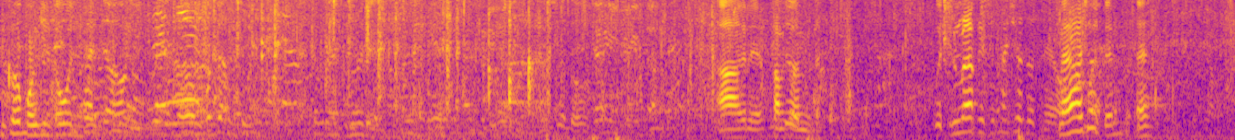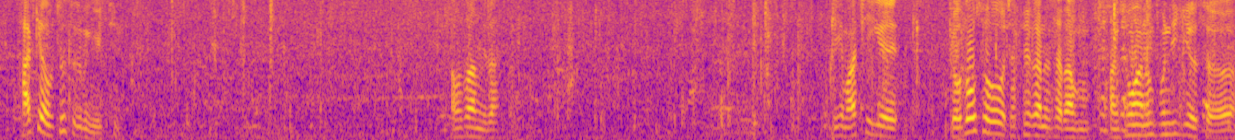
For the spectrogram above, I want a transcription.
그거 뭔지 또 오지. 아 그래요. 감사합니다. 그 질문할 거 있으면 하셔도 돼요. 네 하셔도 되는 거. 네. 할게 없어서 그런 거 있지. 감사합니다. 이게 마치 이게 교도소 잡혀가는 사람 방송하는 분위기여서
